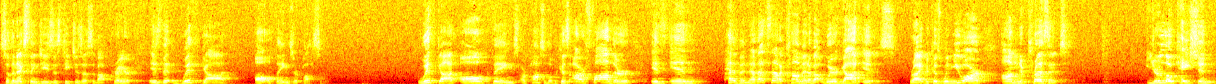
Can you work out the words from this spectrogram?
So the next thing Jesus teaches us about prayer is that with God, all things are possible. With God, all things are possible because our Father is in heaven. Now, that's not a comment about where God is, right? Because when you are omnipresent, your location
